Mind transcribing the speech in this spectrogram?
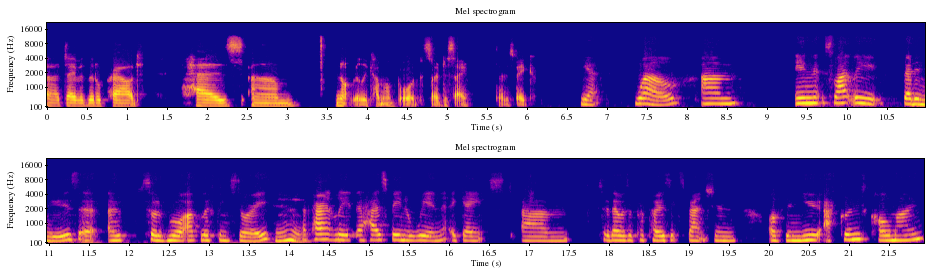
uh, david littleproud has um, not really come on board, so to say, so to speak. Yeah. Well, um, in slightly better news, a, a, sort of more uplifting story. Mm. Apparently, there has been a win against. Um, so there was a proposed expansion of the new Acland coal mine,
